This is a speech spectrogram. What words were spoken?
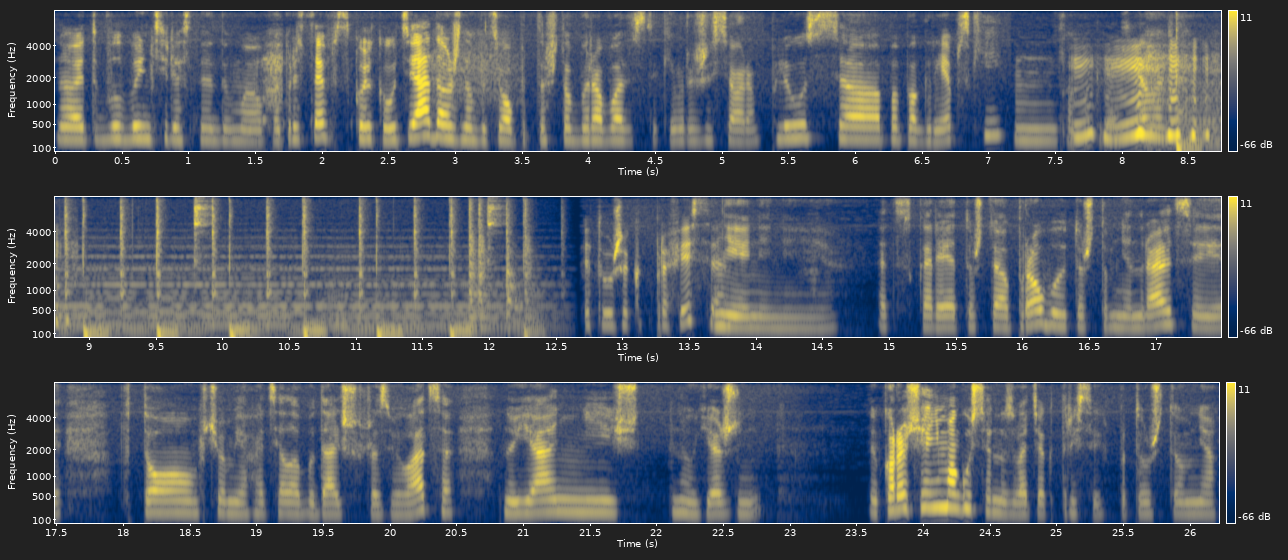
Но это был бы интересно, я думаю, опыт. Представь, сколько у тебя должно быть опыта, чтобы работать с таким режиссером. Плюс э, Папа Гребский. М-м, Папа Гребский, Это уже как профессия? Не-не-не-не. Это скорее то, что я пробую, то, что мне нравится, и в том, в чем я хотела бы дальше развиваться. Но я не... Ну, я же ну, короче, я не могу себя назвать актрисой, потому что у меня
